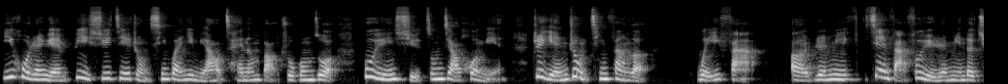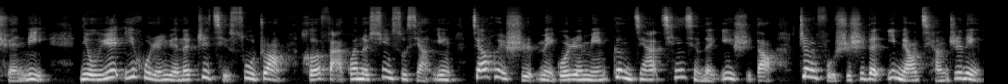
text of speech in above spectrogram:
医护人员必须接种新冠疫苗才能保住工作，不允许宗教豁免。这严重侵犯了违法。呃，人民宪法赋予人民的权利。纽约医护人员的这起诉状和法官的迅速响应，将会使美国人民更加清醒地意识到，政府实施的疫苗强制令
